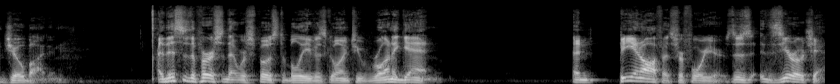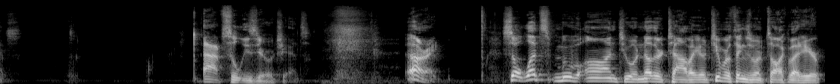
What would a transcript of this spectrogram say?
Joe Biden. And this is the person that we're supposed to believe is going to run again and be in office for four years. There's zero chance. Absolutely zero chance. All right. So let's move on to another topic. I have two more things I want to talk about here.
